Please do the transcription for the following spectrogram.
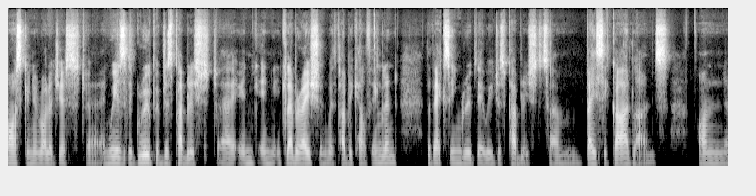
ask a neurologist. Uh, and we as a group have just published uh, in, in, in, collaboration with Public Health England, the vaccine group there, we've just published some basic guidelines on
